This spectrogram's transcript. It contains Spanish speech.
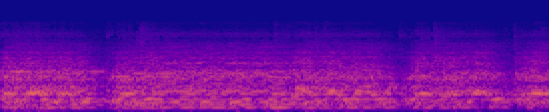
La la la la la la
